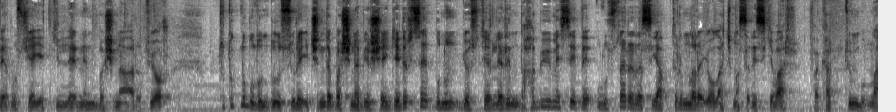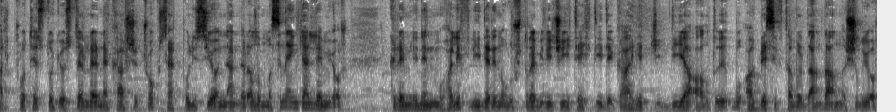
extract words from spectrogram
ve Rusya yetkililerinin başını ağrıtıyor. Tutuklu bulunduğu süre içinde başına bir şey gelirse bunun gösterilerin daha büyümesi ve uluslararası yaptırımlara yol açması riski var. Fakat tüm bunlar protesto gösterilerine karşı çok sert polisi önlemler alınmasını engellemiyor. Kremlin'in muhalif liderin oluşturabileceği tehdidi gayet ciddiye aldığı bu agresif tavırdan da anlaşılıyor.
